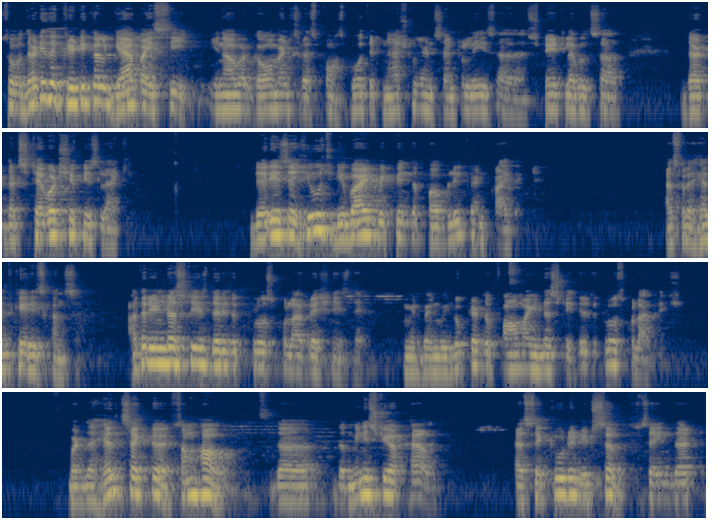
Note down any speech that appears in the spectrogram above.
So that is a critical gap I see in our government's response, both at national and central uh, state levels are that that stewardship is lacking. There is a huge divide between the public and private as far as healthcare is concerned. Other industries, there is a close collaboration is there. I mean, when we looked at the pharma industry, there is a close collaboration. But the health sector, somehow, the, the Ministry of Health has secluded itself, saying that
